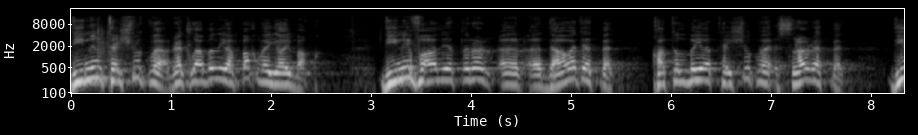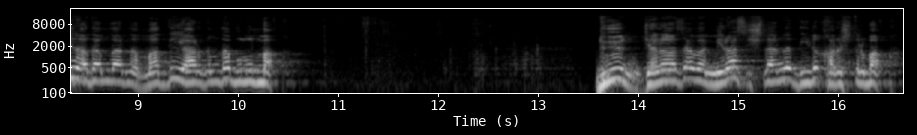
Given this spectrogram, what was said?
Dinin teşvik ve reklamını yapmak ve yaymak. Dini faaliyetlere davet etmek, katılmaya teşvik ve ısrar etmek. Din adamlarına maddi yardımda bulunmak. Düğün, cenaze ve miras işlerine dini karıştırmak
